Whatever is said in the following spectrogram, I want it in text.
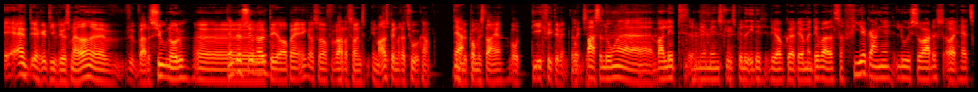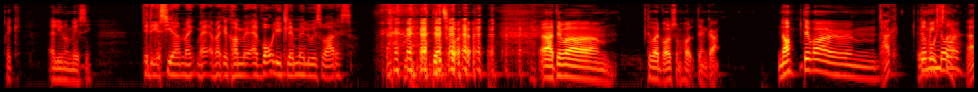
Ja, de blev smadret. Øh, var det 7-0? Øh, Den blev 7-0. Deroppe af, ikke? Og så var der så en, en meget spændende returkamp Ja. på Mestalla, hvor de ikke fik det vendt. Valencia. Barcelona var lidt mere menneskeligt spillet i det, det opgør der, men det var altså fire gange Luis Suarez og et hattrick af Lionel Messi. Det er det, jeg siger. Man, man, man kan komme med alvorlige klemme med Luis Suarez. det tror jeg. Ja, det var, øhm, det var et voldsomt hold dengang. Nå, det var... Øhm, Tak. Det, var en min god historie. Ja.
